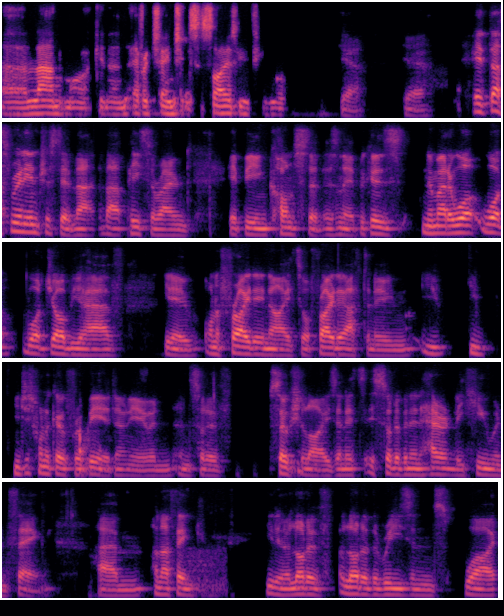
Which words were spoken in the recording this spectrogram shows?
uh, landmark in an ever-changing society, if you will. Yeah, yeah. It, that's really interesting that that piece around it being constant, isn't it? Because no matter what what what job you have, you know, on a Friday night or Friday afternoon, you you you just want to go for a beer, don't you? And and sort of socialize, and it's it's sort of an inherently human thing. Um, and I think you know a lot of a lot of the reasons why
